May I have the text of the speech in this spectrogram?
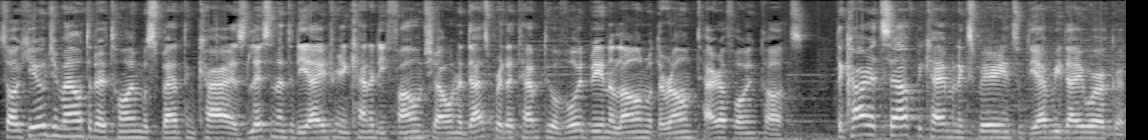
so a huge amount of their time was spent in cars, listening to the Adrian Kennedy phone show in a desperate attempt to avoid being alone with their own terrifying thoughts. The car itself became an experience of the everyday worker.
